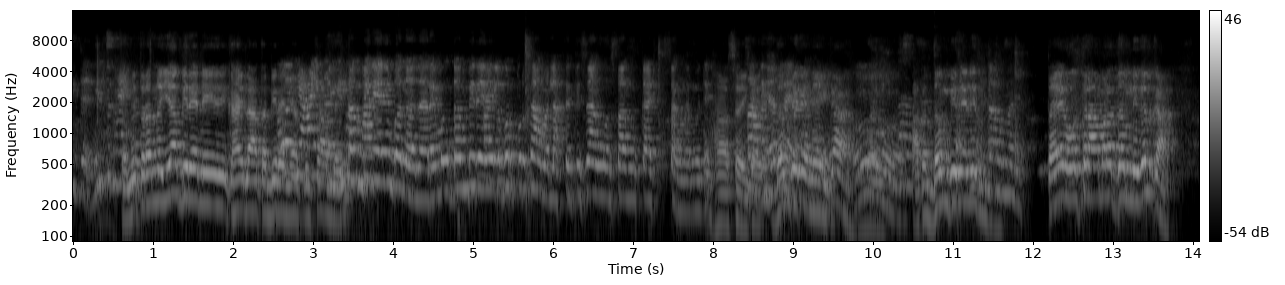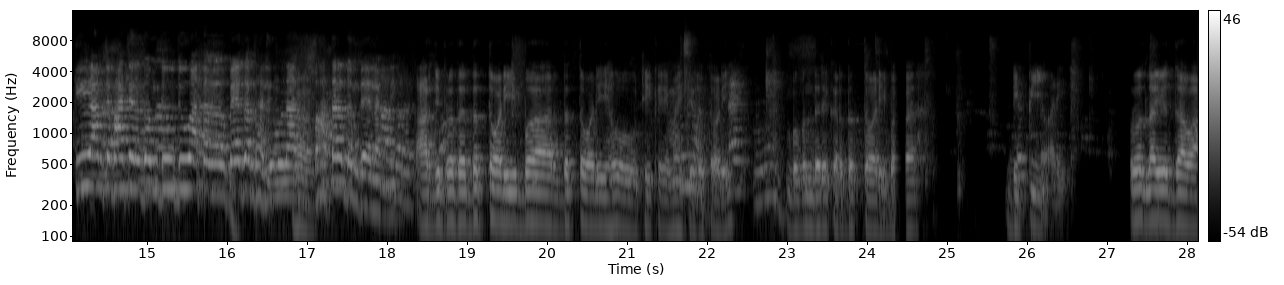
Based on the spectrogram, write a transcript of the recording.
तर. मित्रांनो या बिर्याणी खायला आता बिर्याणी आपली चालू दम बिर्याणी बनवणार आहे. मग दम बिर्याणीला भरपूर सामान लागतं ते सांगू सांगू काय सांगणार म्हणजे. हा का? दम बिर्याणी आहे का? बरं. आता दम बिर्याणी तयार होत तर आम्हाला दम निघेल का? ती आमच्या भाच्याला दम देऊ देऊ. आता बेजार झाली म्हणून आज भाताला दम द्यायला लागली. आरजी ब्रदर दत्तवाडी बर दत्तवाडी. हो ठीक आहे माहिती आहे दत्तवाडी. बबंदरेकर दत्तवाडी बर. डीपी. रोज लाईव्ह येत जावा.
